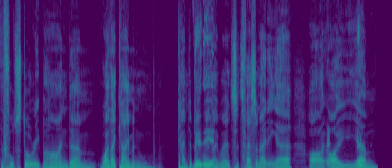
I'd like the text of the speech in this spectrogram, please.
the full story behind um, why they came and came to be yeah, where yeah. they were. It's, it's fascinating. Uh, I, I um,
